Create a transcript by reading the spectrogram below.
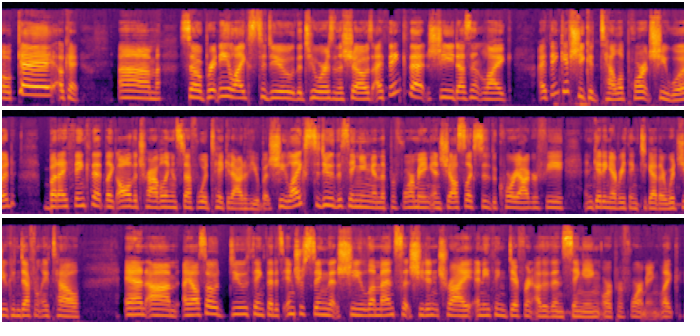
okay, okay. Um, so Britney likes to do the tours and the shows. I think that she doesn't like. I think if she could teleport, she would. But I think that like all the traveling and stuff would take it out of you. But she likes to do the singing and the performing, and she also likes to do the choreography and getting everything together, which you can definitely tell. And um, I also do think that it's interesting that she laments that she didn't try anything different other than singing or performing. Like,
